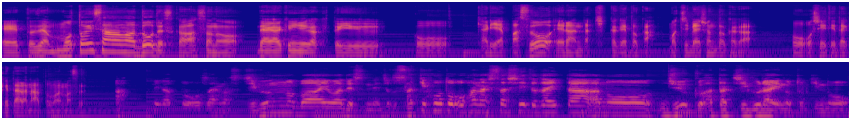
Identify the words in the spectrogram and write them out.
えー、っとじゃあ元井さんはどうですか？その大学院留学というこうキャリアパスを選んだきっかけとかモチベーションとかがを教えていただけたらなと思います。あありがとうございます。自分の場合はですね、ちょっと先ほどお話しさせていただいた、あの、19、20歳ぐらいの時の、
